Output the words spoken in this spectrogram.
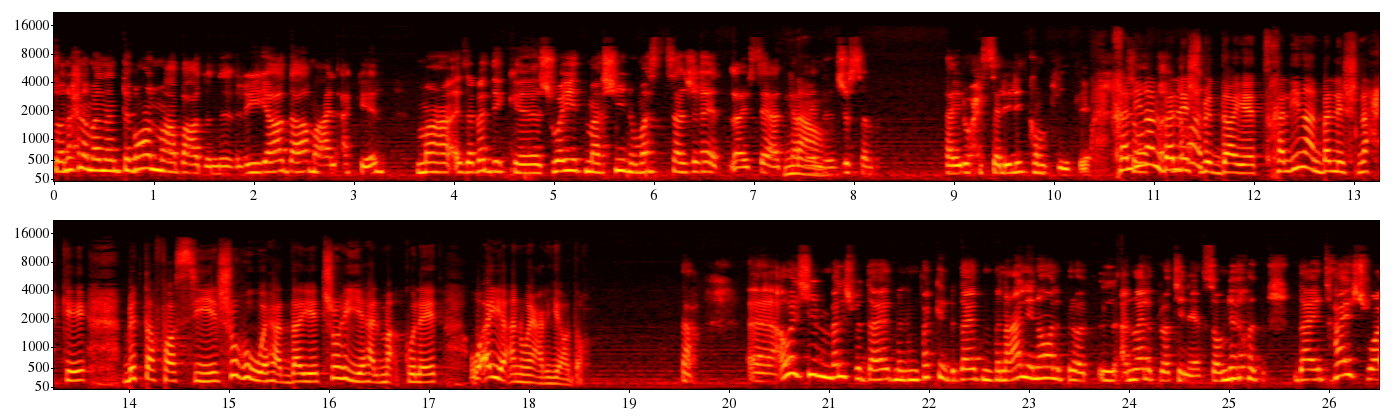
so نحن بدنا نتبعهم مع بعض الرياضة مع الأكل مع إذا بدك شوية machine ومساجات ليساعد نعم. كمان الجسم. تيروح السلوليت completely خلينا so, نبلش بال diet. خلينا نبلش نحكي بالتفاصيل. شو هو هال diet؟ شو هي هالمأكولات؟ وأي أنواع رياضة؟ صح آه، أول شيء بنبلش بال diet بنفكر بال diet بنعلي نوع. انواع البروتينات. so بناخذ diet high شوي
